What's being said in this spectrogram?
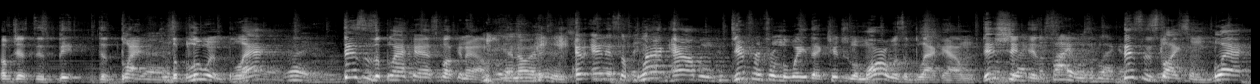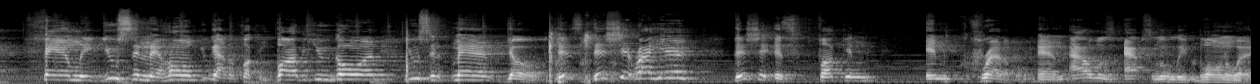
of just this big, the black, the blue and black. Right. This is a black ass fucking album. yeah, no, it is. And, and it's a black album different from the way that Kendrick Lamar was a black album. This shit Black is Messiah was a black guy. this is like some black family. You sitting at home, you got a fucking barbecue going. You sit, man, yo, this this shit right here, this shit is fucking incredible, and I was absolutely blown away.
